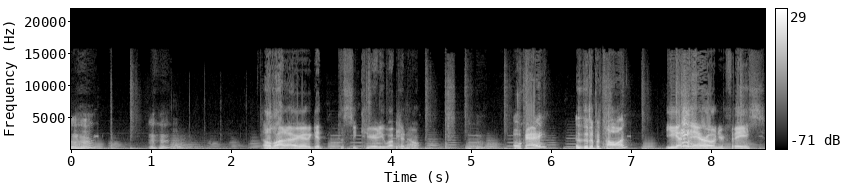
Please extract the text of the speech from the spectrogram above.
Mm-hmm. Mm-hmm. Hold on, I gotta get the security weapon out. Okay. Is it a baton? You got an arrow in your face.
